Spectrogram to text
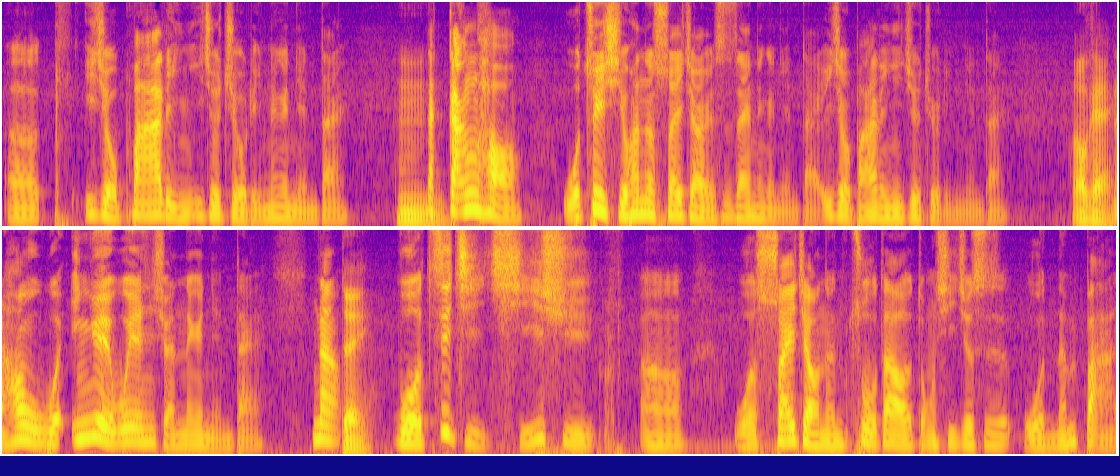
呃一九八零、一九九零那个年代。嗯那刚好我最喜欢的摔跤也是在那个年代，一九八零、一九九零年代。，OK，然后我音乐我也很喜欢那个年代。那对，我自己期许，呃，我摔跤能做到的东西，就是我能把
